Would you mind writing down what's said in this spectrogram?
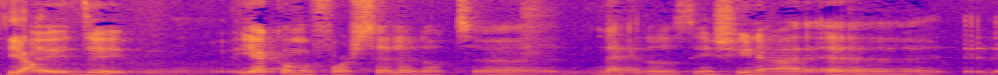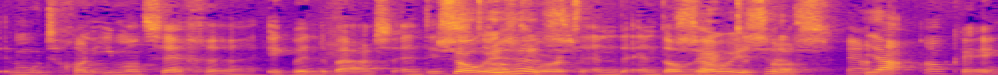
Ja. eh, de, ja, ik kan me voorstellen dat, eh, nou ja, dat het in China eh, moet gewoon iemand zeggen: Ik ben de baas en dit Zo is het is het. antwoord. En, en dan Zo werkt is het. pas. Ja. Oké.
